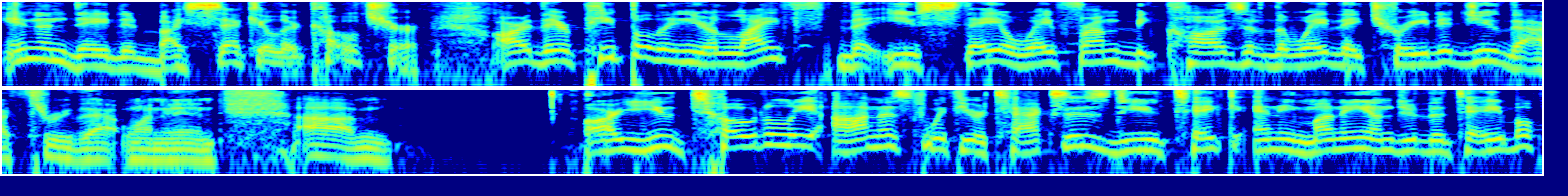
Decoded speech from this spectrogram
inundated by secular culture? Are there people in your life that you stay away from because of the way they treated you? I threw that one in. Um, are you totally honest with your taxes? Do you take any money under the table?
